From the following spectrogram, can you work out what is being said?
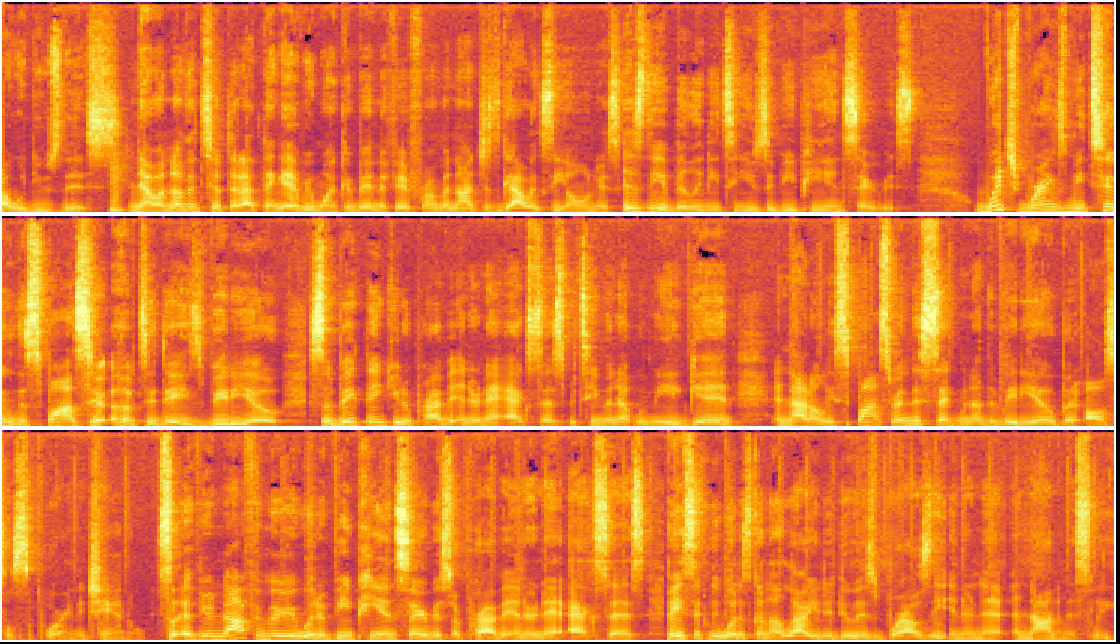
I would use this. Now, another tip that I think everyone could benefit from, and not just Galaxy owners, is the ability to use a VPN service. Which brings me to the sponsor of today's video. So big thank you to Private Internet Access for teaming up with me again, and not only sponsoring this segment of the video, but also supporting the channel. So if you're not familiar with a VPN service or private internet access, basically what it's gonna allow you to do is browse the internet anonymously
